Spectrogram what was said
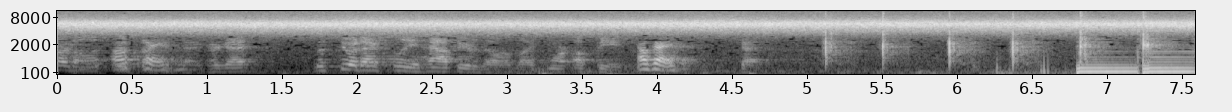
Start on. Let's do Okay. a second okay? Let's do it actually happier though, like more upbeat. Okay. Okay.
